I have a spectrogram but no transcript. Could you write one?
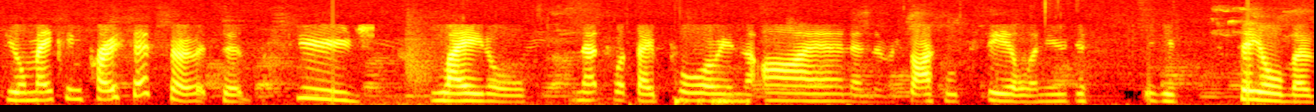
steelmaking process. So it's a huge ladle, and that's what they pour in the iron and the recycled steel, and you just you see all the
